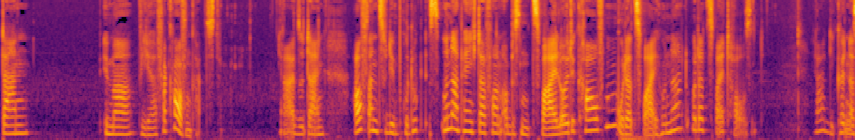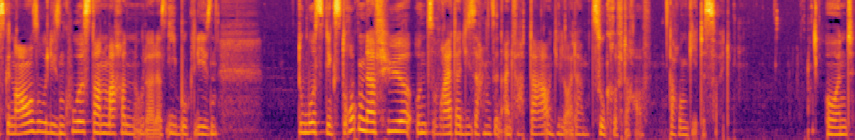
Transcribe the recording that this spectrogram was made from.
dann immer wieder verkaufen kannst. Ja, also dein Aufwand zu dem Produkt ist unabhängig davon, ob es nur zwei Leute kaufen oder 200 oder 2000. Ja, die können das genauso, diesen Kurs dann machen oder das E-Book lesen. Du musst nichts drucken dafür und so weiter. Die Sachen sind einfach da und die Leute haben Zugriff darauf. Darum geht es halt. Und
